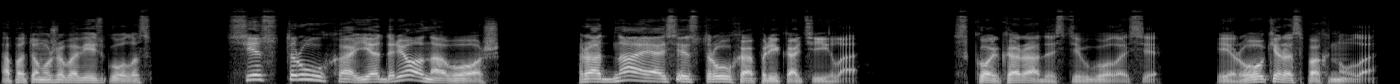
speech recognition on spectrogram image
а потом уже во весь голос. «Сеструха, ядрена вошь! Родная сеструха прикатила. Сколько радости в голосе. И руки распахнула,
